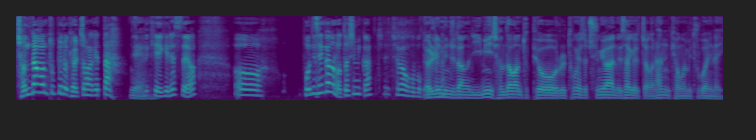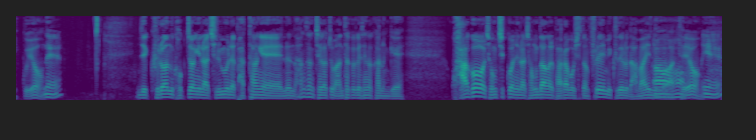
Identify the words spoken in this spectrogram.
전당원 투표로 결정하겠다 네. 이렇게 얘기를 했어요. 어, 본인 생각은 어떠십니까? 최강호 후보. 열린민주당은 이미 전당원 투표를 통해서 중요한 의사결정을 한 경험이 두 번이나 있고요. 네. 이제 그런 걱정이나 질문의 바탕에는 항상 제가 좀 안타깝게 생각하는 게 과거 정치권이나 정당을 바라보시던 프레임이 그대로 남아 있는 것 같아요. 예.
